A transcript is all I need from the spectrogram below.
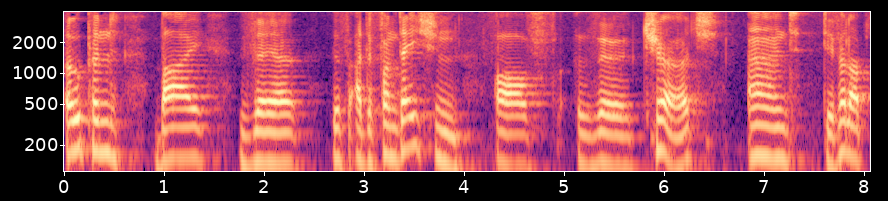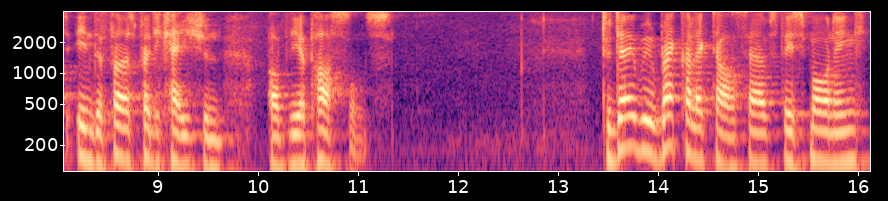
opened by the, the at the foundation of the church and developed in the first predication of the apostles. Today we recollect ourselves this morning,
